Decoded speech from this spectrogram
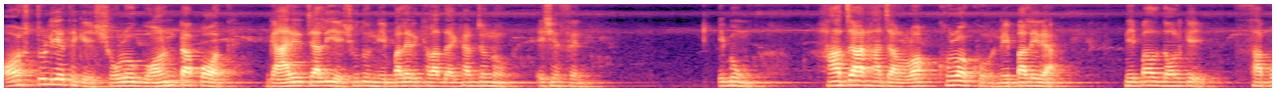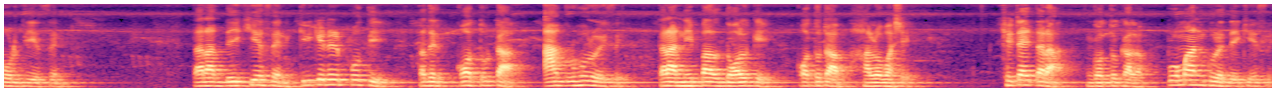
অস্ট্রেলিয়া থেকে ষোলো ঘণ্টা পথ গাড়ি চালিয়ে শুধু নেপালের খেলা দেখার জন্য এসেছেন। এবং হাজার হাজার লক্ষ লক্ষ নেপালিরা নেপাল দলকে সাপোর্ট দিয়েছেন। তারা দেখিয়েছেন ক্রিকেটের প্রতি তাদের কতটা আগ্রহ রয়েছে, তারা নেপাল দলকে কতটা ভালোবাসে, সেটাই তারা গতকাল প্রমাণ করে দেখিয়েছে।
